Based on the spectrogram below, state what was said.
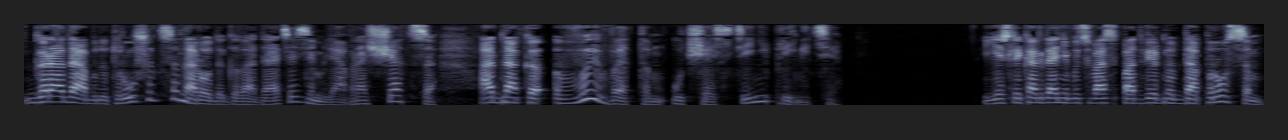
города будут рушиться, народы голодать, а земля вращаться. Однако вы в этом участие не примете. Если когда-нибудь вас подвергнут допросам,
